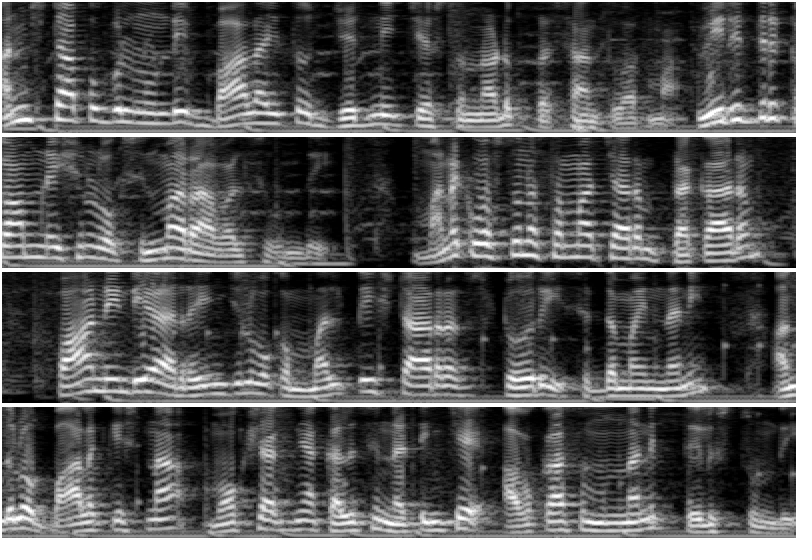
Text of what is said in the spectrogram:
అన్స్టాపబుల్ నుండి బాలయ్యతో జర్నీ చేస్తున్నాడు ప్రశాంత్ వర్మ. వీరిద్దరి కాంబినేషన్లో ఒక సినిమా రావాల్సి ఉంది. మనకు వస్తున్న సమాచారం ప్రకారం పాన్ ఇండియా రేంజ్లో ఒక మల్టీ స్టారర్ స్టోరీ సిద్ధమైందని అందులో బాలకృష్ణ మోక్షజ్ఞ కలిసి నటించే అవకాశం ఉందని తెలుస్తుంది.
